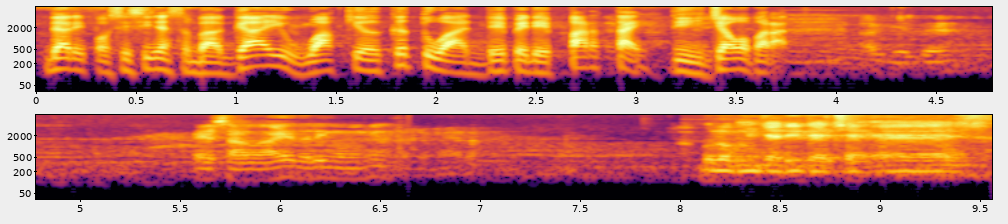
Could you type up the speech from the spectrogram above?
dari posisinya sebagai wakil ketua DPD partai di Jawa Barat. Kayak salah tadi ngomongnya. belum menjadi DCS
